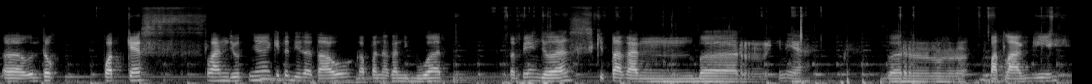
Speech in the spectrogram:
eh, untuk podcast selanjutnya kita tidak tahu kapan akan dibuat. Tapi yang jelas kita akan ber ini ya berempat lagi.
